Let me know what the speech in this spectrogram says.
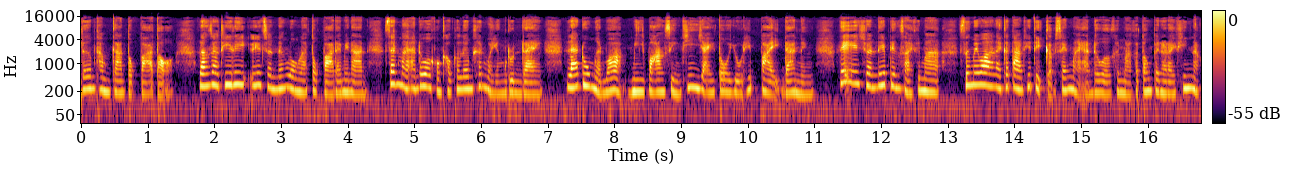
เริ่มทำการตกปลาต่อ หลังจากที่ลีเอจันนั่งลงและตกปลาได้ไม่นาน เส้นไม้อันดอร์เวิร์ของเขาก็เริ่มเคลื่อนไหวอย่างรุนแรง และดูเหมือนว่ามีบางสิ่งที่ใหญ่โตอยู่ที่ปลายด้านหนึ่งลีเอจันรีบดึงสายขึ้นมา ซึ่งไม่ว่าอะไรก็ตามที่ติดกับเส้นไหมอันดอร์เวิร์ขึ้นมาก็ต้องเป็นอะไรที่หนัก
